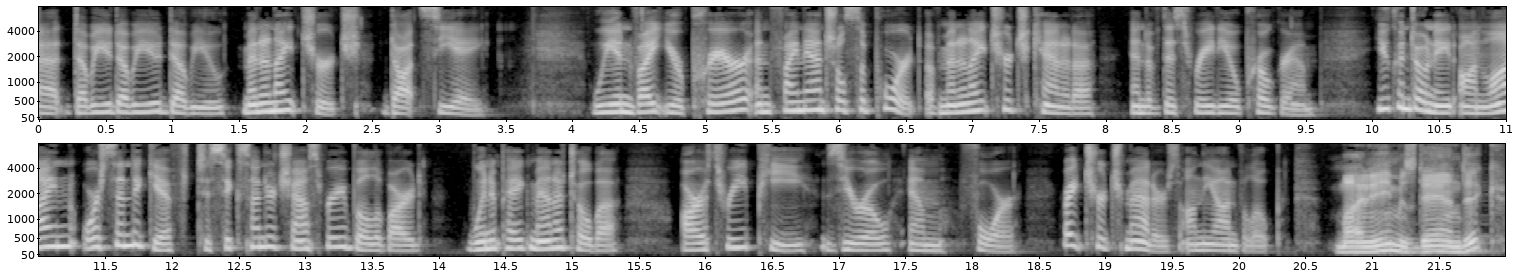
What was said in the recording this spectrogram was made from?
at www.mennonitechurch.ca. We invite your prayer and financial support of Mennonite Church Canada and of this radio program. You can donate online or send a gift to 600 Shaftesbury Boulevard, Winnipeg, Manitoba, R3P0M4. Write Church Matters on the envelope. My name is Dan Dick.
